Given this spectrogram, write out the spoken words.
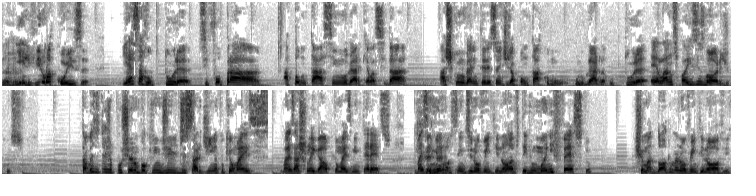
Uhum. E ele vira uma coisa. E essa ruptura, se for pra apontar assim um lugar que ela se dá, acho que um lugar interessante de apontar como o lugar da ruptura é lá nos países nórdicos. Talvez eu esteja puxando um pouquinho de, de sardinha porque eu mais, mais acho legal, porque eu mais me interesso. Mas em 1999 teve um manifesto chama Dogma 99,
